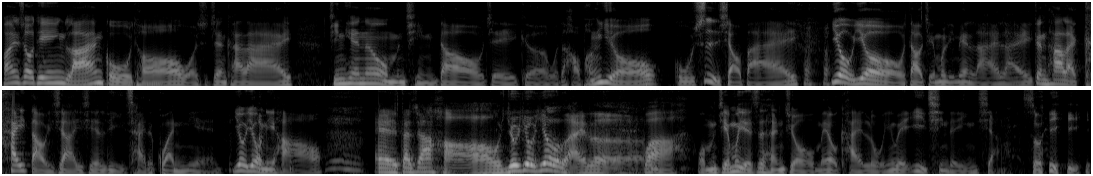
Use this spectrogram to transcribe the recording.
欢迎收听蓝骨头，我是郑开来。今天呢，我们请到这个我的好朋友股市小白佑佑到节目里面来，来跟他来开导一下一些理财的观念。佑佑你好，哎，大家好，佑佑又来了。哇，我们节目也是很久没有开录，因为疫情的影响，所以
